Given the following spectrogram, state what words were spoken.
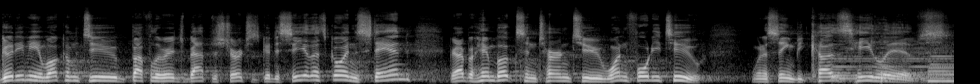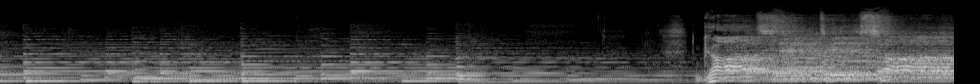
Good evening and welcome to Buffalo Ridge Baptist Church. It's good to see you. Let's go ahead and stand, grab our hymn books, and turn to 142. We're going to sing Because He Lives. God sent His Son.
